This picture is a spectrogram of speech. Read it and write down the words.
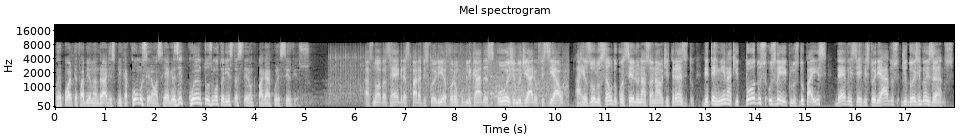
O repórter Fabiano Andrade explica como serão as regras e quanto os motoristas terão que pagar por esse serviço. As novas regras para a vistoria foram publicadas hoje no Diário Oficial. A resolução do Conselho Nacional de Trânsito determina que todos os veículos do país devem ser vistoriados de dois em dois anos.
